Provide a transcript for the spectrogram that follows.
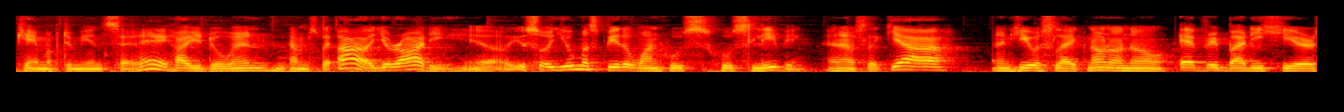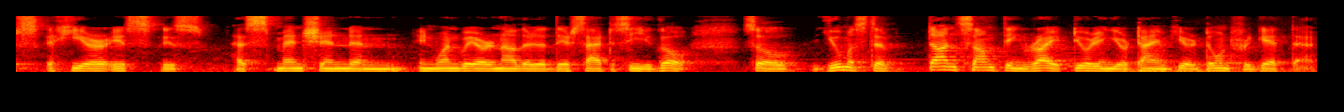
came up to me and said, "Hey, how you doing?" I'm like, "Ah, oh, you're Adi. You know, so you must be the one who's who's leaving." And I was like, "Yeah." And he was like, "No, no, no. Everybody here's here is is has mentioned and in one way or another that they're sad to see you go. So you must have done something right during your time here. Don't forget that.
